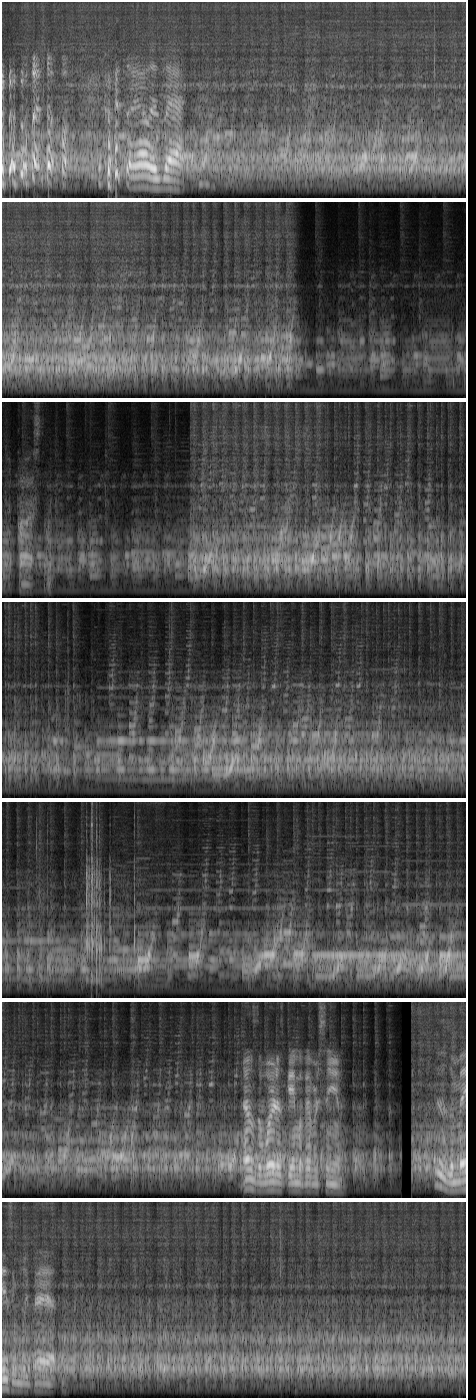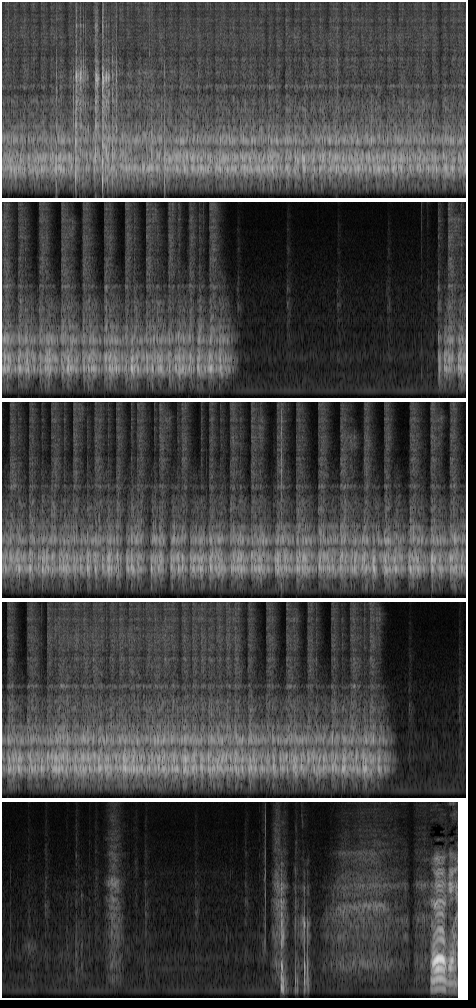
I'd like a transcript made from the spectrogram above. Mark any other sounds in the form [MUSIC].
[LAUGHS] what the [LAUGHS] What the hell is that? That was the weirdest game I've ever seen. This is amazingly bad. Okay.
